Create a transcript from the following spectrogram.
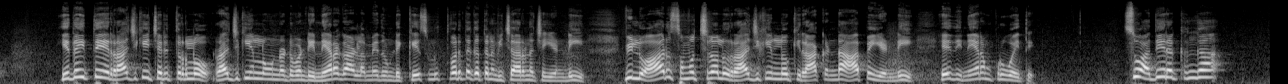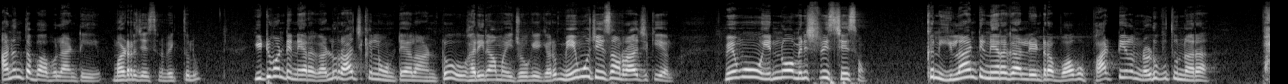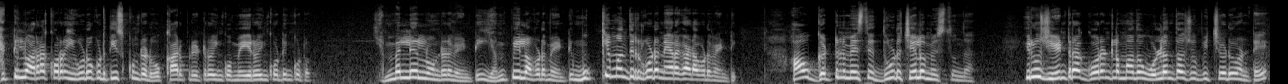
ఏదైతే రాజకీయ చరిత్రలో రాజకీయంలో ఉన్నటువంటి నేరగాళ్ళ మీద ఉండే కేసులు త్వరితగతిన విచారణ చేయండి. వీళ్ళు ఆరు సంవత్సరాలు రాజకీయంలోకి రాకుండా ఆపేయండి. ఏది నేరం ప్రూవ్ అయితే. సో అదే రకంగా అనంతబాబు లాంటి మర్డర్ చేసిన వ్యక్తులు ఇటువంటి నేరగాళ్ళు రాజకీయంలో ఉంటే అలా అంటూ హరిరామయ్య జోగి గారు మేము చేసాం రాజకీయాలు. మేము ఎన్నో మినిస్ట్రీస్ చేసాం కానీ ఇలాంటి నేరగాళ్ళు ఏంట్రా బాబు? పార్టీలను నడుపుతున్నారా? పార్టీలో అరాకొర ఇవిడో ఒకటి తీసుకుంటాడు. ఒక కార్పొరేటరో ఇంకో మేయరో ఇంకోటి ఇంకోటో. ఎమ్మెల్యేలు ఉండడం ఏంటి? ఎంపీలు అవ్వడం ఏంటి? ముఖ్యమంత్రి కూడా నేరగాడు అవ్వడం ఏంటి? ఆవు గట్టును మేస్తే దూడ చేలో మేస్తుందా? ఈరోజు ఏంట్రా గోరంట్ల మాధవ్ ఒళ్ళంతా చూపించాడు అంటే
